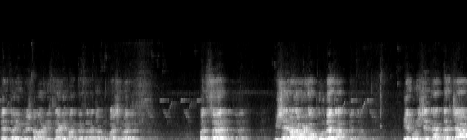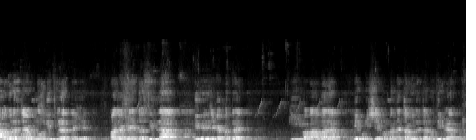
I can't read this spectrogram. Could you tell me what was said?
त्यांचाही प्रश्न मार्गीच लागेल मानकर सरांच्या कृपाशीर्वादाने. पण सर विषय राणा वडगाव खुर्दचा. एकोणीसशे त्र्याहत्तरच्या अगोदरच्या नोंदीच मिळत नाहीये. माझ्याकडे तहसीलला दिलेले जे काही पत्र आहेत की बाबा आम्हाला एकोणीसशे एकोणपन्नासच्या अगोदरच्या नोंदी मिळाल्या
